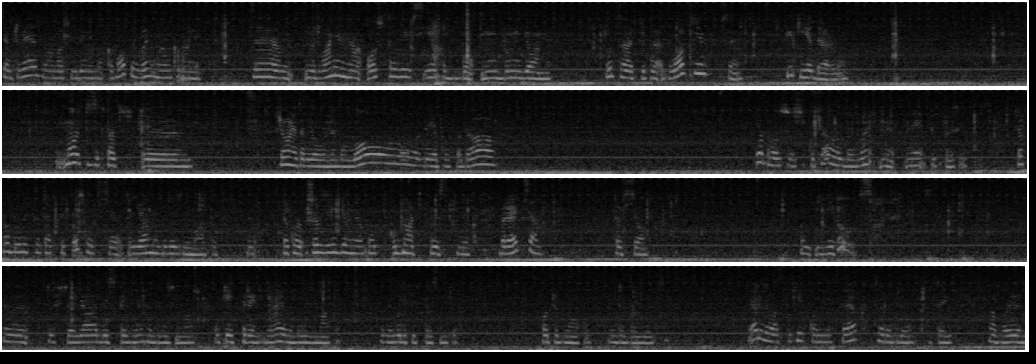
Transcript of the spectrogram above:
Всем привет, з вами ваш любимий Бакабоп і ви на моєму каналі. Це виживання на острові всіх бо- Тут е, типу блоки, все. Тільки є дерево. Можете запитати, е, чого мене так довго не було, де я пропадав. Я просто скучала, бо ви не, не підписуєтесь. Якщо ви будете так підписуватися, то я не буду знімати. Так от, щоб з відео не одна підписник береться, то все. Ой, і Е, то все, я десь 5 днів не буду знімати. Окей, 3 дня я не буду знімати. Не буде підписників. Хоч одного не додається. Я для вас такий контекст роблю. Цей. А ви.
